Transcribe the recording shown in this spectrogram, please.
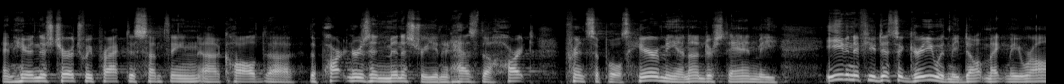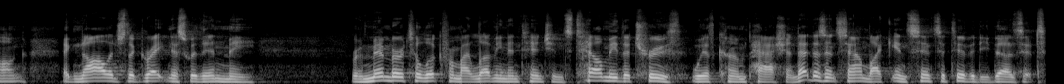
And here in this church, we practice something uh, called uh, the Partners in Ministry, and it has the heart principles. Hear me and understand me. Even if you disagree with me, don't make me wrong. Acknowledge the greatness within me. Remember to look for my loving intentions. Tell me the truth with compassion. That doesn't sound like insensitivity, does it?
